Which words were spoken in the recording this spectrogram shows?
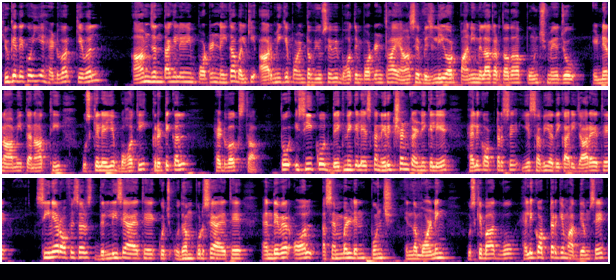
क्योंकि देखो ये हेडवर्क केवल आम जनता के लिए इंपॉर्टेंट नहीं था, बल्कि आर्मी के पॉइंट ऑफ़ व्यू से भी बहुत इंपॉर्टेंट था। यहाँ से बिजली और पानी मिला करता था पूंछ में, जो इंडियन आर्मी तैनात थी, उसके लिए ये बहुत ही क्रिटिकल हेडवर्क्स था। तो इसी को देखने के लिए, इसका निरीक्षण करने के लिए हेलीकॉप्टर से ये सभी अधिकारी जा रहे थे। सीनियर ऑफिसर्स दिल्ली से आए थे, कुछ उधमपुर से आए थे and they were all assembled in Poonch in the morning उसके बाद वो हेलीकॉप्टर के माध्यम से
